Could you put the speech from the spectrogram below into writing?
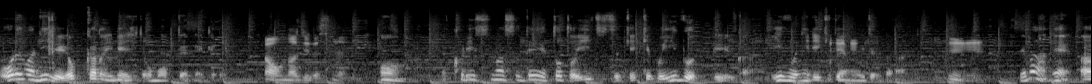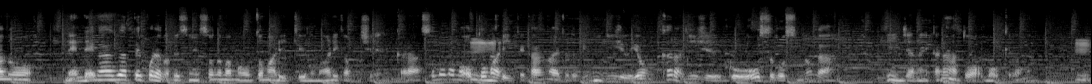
俺は24日のイメージで思ってんねんけあ、同じですね。ど、うん。クリスマスデートと言いつつ結局イブっていうから、イブに力点を置いてるから。うんうん。でまあねあの年齢が上がってこれば別にそのままお泊まりっていうのもありかもしれへんからそのままお泊まりって考えた時に24から25を過ごすのがいいんじゃないかなとは思うけどね。うんうん。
